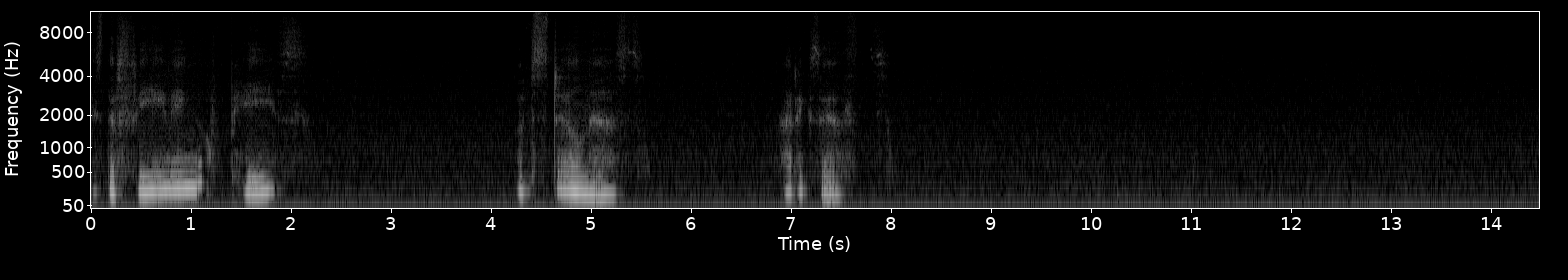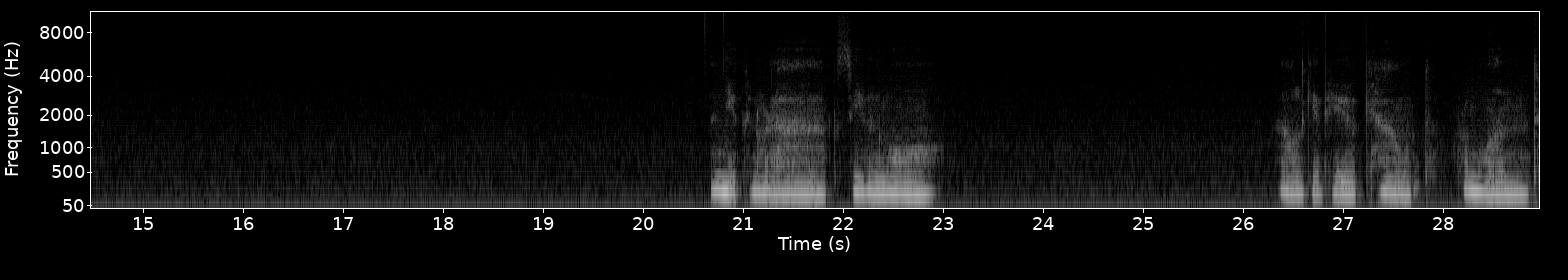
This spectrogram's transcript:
is the feeling of peace, of stillness that exists. And you can relax even more. I will give you a count from one to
